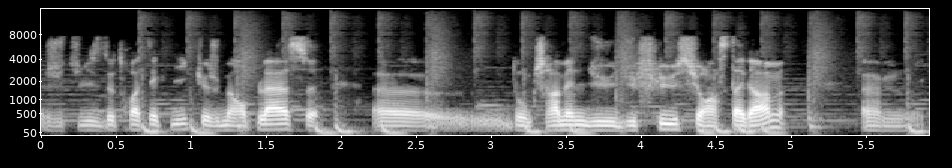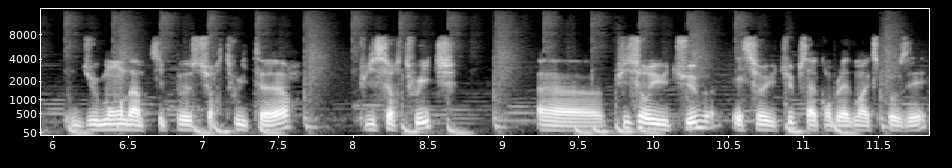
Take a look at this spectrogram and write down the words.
j'utilise deux, trois techniques que je mets en place. Euh, donc, je ramène du, flux sur Instagram, du monde un petit peu sur Twitter, puis sur Twitch, puis sur YouTube. Et sur YouTube, ça a complètement explosé.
